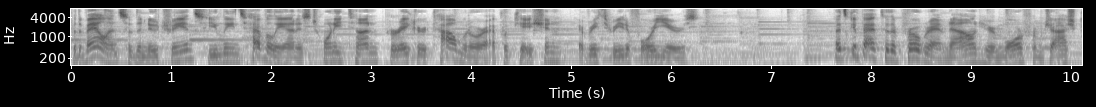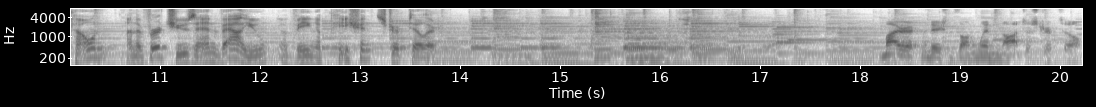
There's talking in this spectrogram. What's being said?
For the balance of the nutrients, he leans heavily on his 20 ton per acre cow manure application every three to four years. Let's get back to the program now and hear more from Josh Cohn on the virtues and value of being a patient strip tiller. my recommendations on when not to strip till.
